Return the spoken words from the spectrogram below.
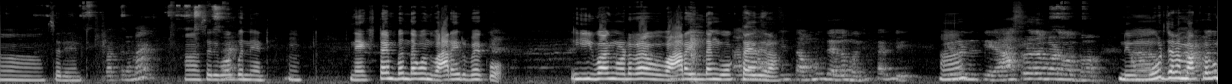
ಹಾಂ ಸರಿ ಆಂಟಿ. ಹಾಂ ಸರಿ ಹೋಗಿ ಬನ್ನಿ ಆಂಟಿ. ಹ್ಞೂ ನೆಕ್ಸ್ಟ್ ಟೈಮ್ ಬಂದಾಗ ಒಂದು ವಾರ ಇರಬೇಕು. ಇವಾಗ ನೋಡಿದ್ರೆ ವಾರ ಇಲ್ದಂಗೆ ಹೋಗ್ತಾ ಇದ್ದೀರಾ? ನೀವು ಮೂರು ಜನ ಮಕ್ಳಿಗೂ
